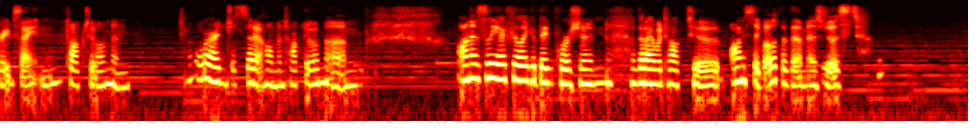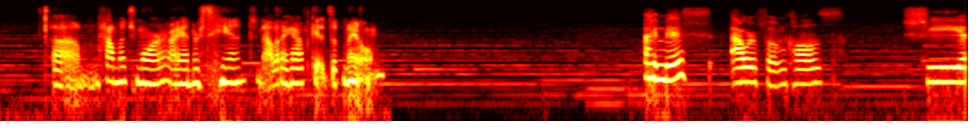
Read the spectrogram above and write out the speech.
gravesite and talk to them, and or I just sit at home and talk to them. Um, honestly, I feel like a big portion that I would talk to, honestly, both of them is just um, how much more I understand now that I have kids of my own. I miss our phone calls. She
